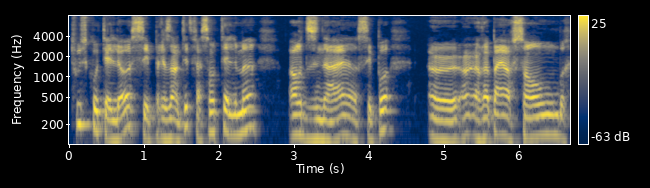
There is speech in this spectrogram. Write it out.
tout ce côté-là, c'est présenté de façon tellement ordinaire. C'est pas un, repère sombre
